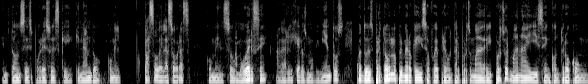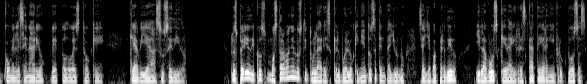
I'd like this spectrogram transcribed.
Entonces, por eso es que, que Nando, con el paso de las horas, comenzó a moverse, a dar ligeros movimientos. Cuando despertó, lo primero que hizo fue preguntar por su madre y por su hermana y se encontró con, con el escenario de todo esto que, que había sucedido. Los periódicos mostraban en los titulares que el vuelo 571 se hallaba perdido y la búsqueda y rescate eran infructuosas,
